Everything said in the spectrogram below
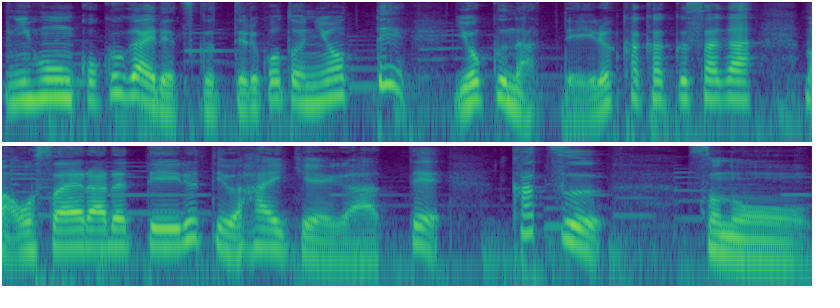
日本国外で作ってることによって良くなっている価格差が、まあ、抑えられているっていう背景があってかつその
